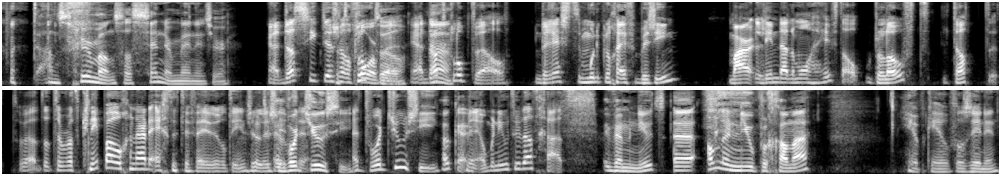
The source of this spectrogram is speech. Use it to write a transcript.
Daan Schuurmans als zendermanager. Ja, dat zie ik dus Dat wel klopt voor wel. Ja, dat Ja. klopt wel. De rest moet ik nog even bezien. Maar Linda de Mol heeft al beloofd dat, dat er wat knipogen naar de echte tv-wereld in zullen zitten. Het wordt juicy. Het wordt juicy. Oké. Ik ben heel benieuwd hoe dat gaat. Ik ben benieuwd. Eh, ander nieuw programma. Hier heb ik heel veel zin in.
